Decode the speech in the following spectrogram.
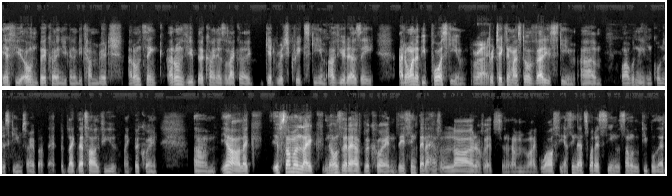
if you own Bitcoin, you're going to become rich. I don't think I don't view Bitcoin as like a get rich quick scheme. I view it as a I don't want to be poor scheme. Right. Protecting my store value scheme. Um, well, I wouldn't even call it a scheme. Sorry about that. But like that's how I view like Bitcoin. Um, yeah, like if someone like knows that I have Bitcoin, they think that I have a lot of it and I'm like wealthy. I think that's what I've seen with some of the people that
